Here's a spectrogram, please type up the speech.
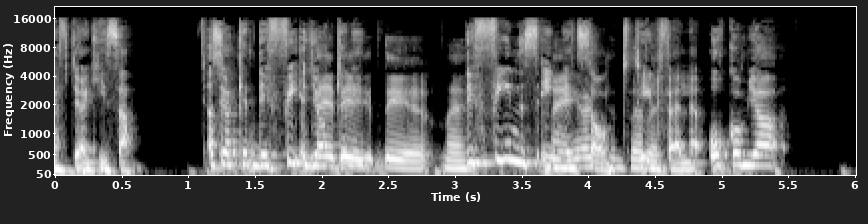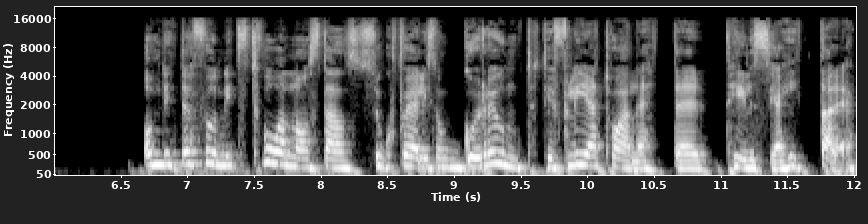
efter jag kissat. Alltså jag kan, det, jag nej, kan det, det, nej. det finns Nej, inget kan sånt tillfälle. Och om jag om det inte har funnits tvål någonstans så får jag liksom gå runt till flera toaletter tills jag hittar det.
